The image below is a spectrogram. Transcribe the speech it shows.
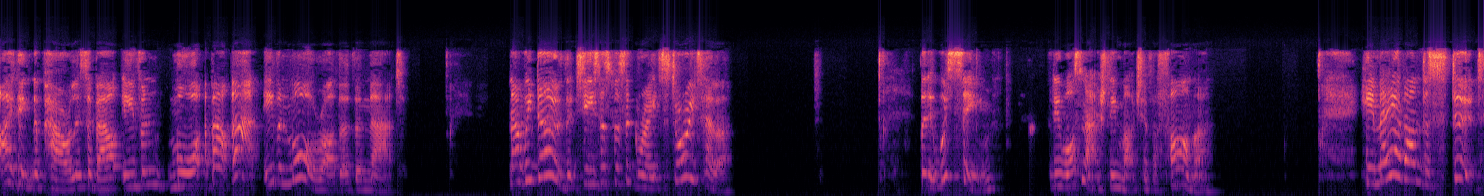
I think the parable is about even more about that, even more rather than that. Now we know that Jesus was a great storyteller. But it would seem but he wasn't actually much of a farmer. He may have understood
